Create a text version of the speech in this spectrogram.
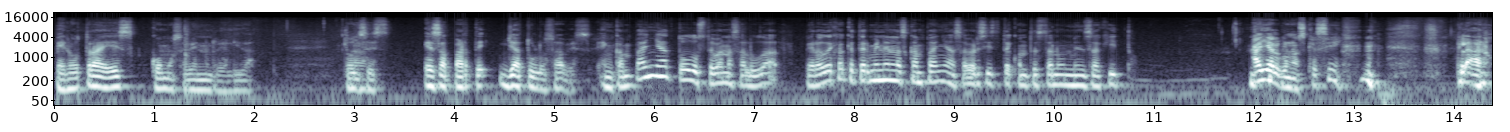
pero otra es cómo se ven en realidad. Entonces, esa parte ya tú lo sabes. En campaña todos te van a saludar, pero deja que terminen las campañas a ver si te contestan un mensajito. Hay algunos que sí. Claro.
